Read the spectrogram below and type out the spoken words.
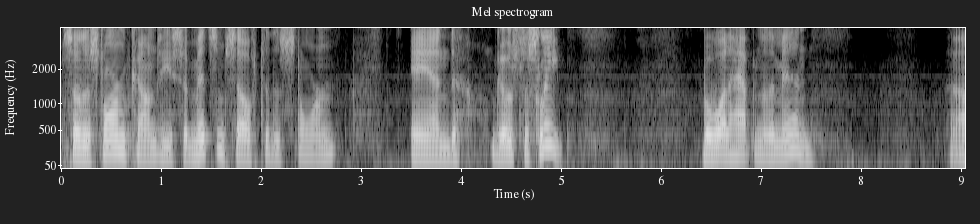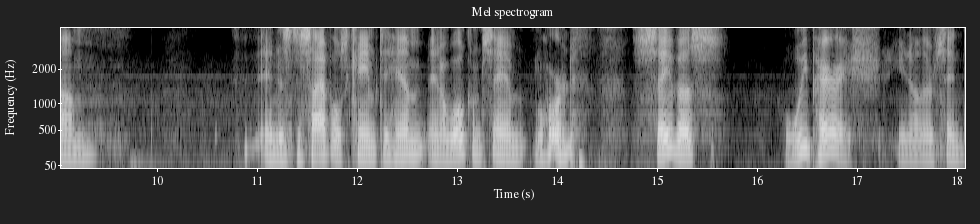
So the storm comes. He submits himself to the storm, and goes to sleep. But what happened to the men? Um, and his disciples came to him and awoke him, saying, Lord, save us, we perish. You know, they're saying,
